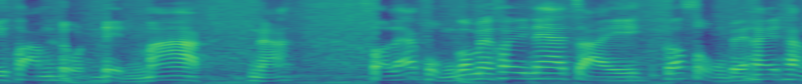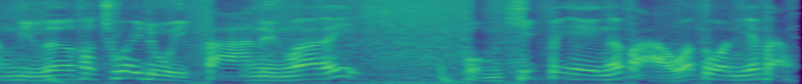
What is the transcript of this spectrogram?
มีความโดดเด่นมากนะตอนแรกผมก็ไม่ค่อยแน่ใจ ก็ส่งไปให้ทางดีลเลอร์เขาช่วยดูอีกตาหนึ่งว่าเอ้ยผมคิดไปเองหรือเปล่าว่าตัวนี้แบบ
